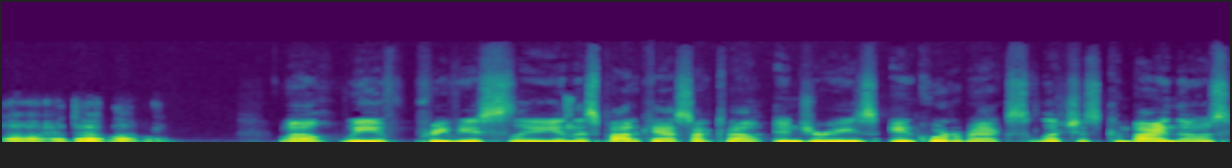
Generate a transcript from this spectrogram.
uh, at that level. Well, we've previously in this podcast talked about injuries and quarterbacks. So let's just combine those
